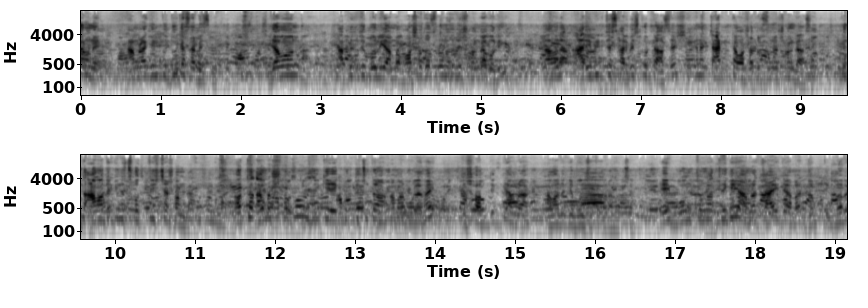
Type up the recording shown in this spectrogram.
কারণে আমরা কিন্তু দুইটা সার্ভিস করি যেমন আপনি যদি বলি আমরা অসদাচরণের যদি সংজ্ঞা বলি তাহলে আরবির যে সার্ভিস কোডটা আছে, সেখানে চারটা অসদাচরণের সংজ্ঞা আছে। কিন্তু আমাদের কিন্তু ছত্রিশটা সংজ্ঞা। অর্থাৎ আমরা সকল দিকে কিছুটা আমার মনে হয় সব দিক দিয়ে আমরা আমাদেরকে বঞ্চিত করা হচ্ছে। এই বঞ্চনা থেকেই আমরা চাই যে আমরা যৌক্তিকভাবে,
